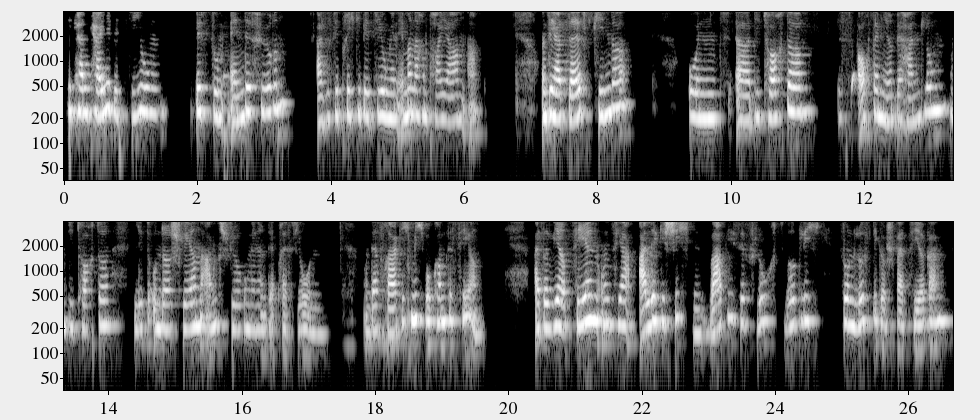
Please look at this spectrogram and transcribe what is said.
Sie kann keine Beziehung bis zum Ende führen. Also sie bricht die Beziehungen immer nach ein paar Jahren ab. Und sie hat selbst Kinder und äh, die Tochter ist auch bei mir in Behandlung und die Tochter litt unter schweren Angststörungen und Depressionen. Und da frage ich mich, wo kommt es her? Also wir erzählen uns ja alle Geschichten. War diese Flucht wirklich so ein lustiger Spaziergang,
